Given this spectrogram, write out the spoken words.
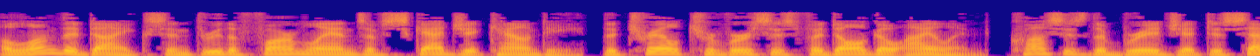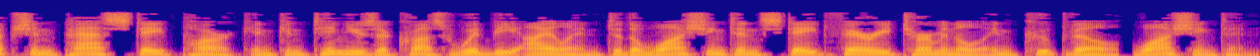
Along the dikes and through the farmlands of Skagit County, the trail traverses Fidalgo Island, crosses the bridge at Deception Pass State Park and continues across Whidbey Island to the Washington State Ferry Terminal in Coupeville, Washington.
